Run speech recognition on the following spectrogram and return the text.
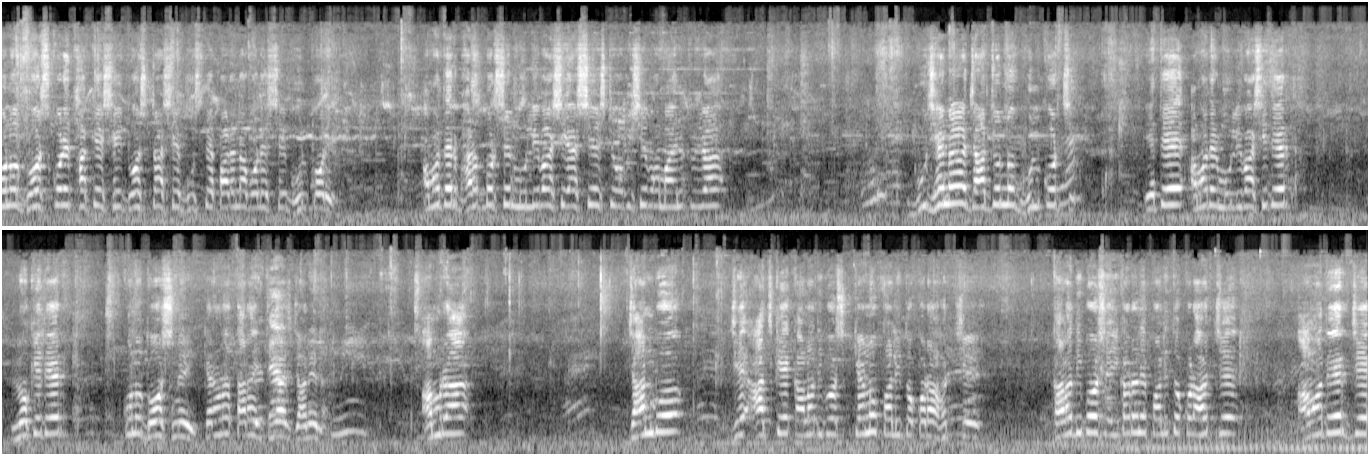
কোনো দোষ করে থাকে, সেই দোষটা সে বুঝতে পারে না বলে সে ভুল করে। আমাদের ভারতবর্ষের মূল্যবাসী, এসসি, এসটি, ওবিসি এবং মাইনরিটিরা বুঝে না, যার জন্য ভুল করছে। এতে আমাদের মূল্যবাসীদের, লোকেদের কোনো দোষ নেই, কেননা তারা ইতিহাস জানে না। আমরা জানব যে আজকে কালা দিবস কেন পালিত করা হচ্ছে? কালা দিবস এই কারণে পালিত করা হচ্ছে আমাদের যে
